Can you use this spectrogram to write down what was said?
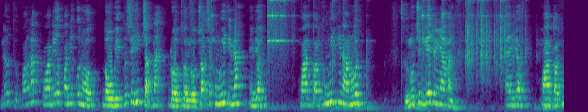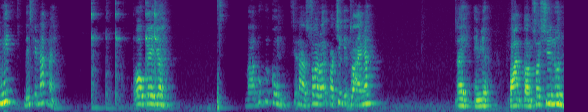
Nếu thử qua lắc, qua đĩa, qua những con hột đồ bịp nó sẽ hít chặt lại. Đồ thường, đồ chọn sẽ không hít em nhá. Em chưa hoàn toàn không hít tí nào luôn. Thử luôn chiếc đĩa cho anh em này. Em chưa hoàn toàn không hít đến cái nắp này. Ok chưa? Và bước cuối cùng sẽ là soi lại qua chiếc điện thoại nhá. Đây, em chưa hoàn toàn soi xuyên luôn.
